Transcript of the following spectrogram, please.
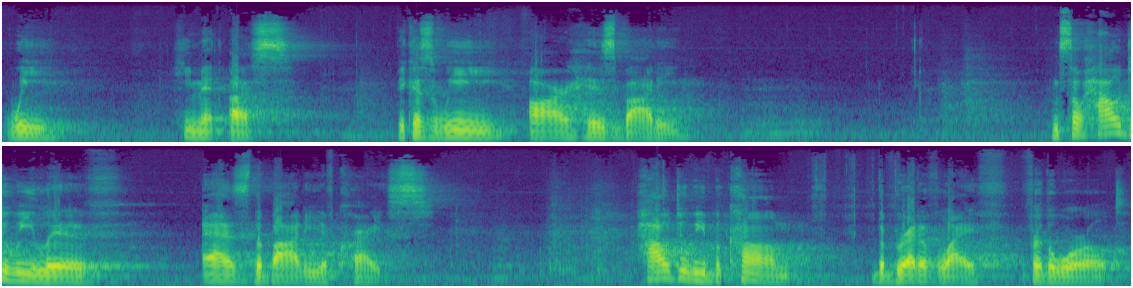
we. He meant us, because we are his body. And so, how do we live as the body of Christ? How do we become the bread of life for the world?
